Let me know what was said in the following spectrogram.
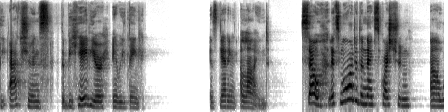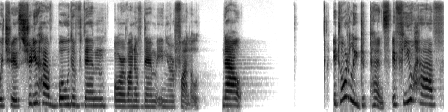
the actions, the behavior, everything is getting aligned. So let's move on to the next question, uh, which is Should you have both of them or one of them in your funnel? Now, it totally depends. If you have,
